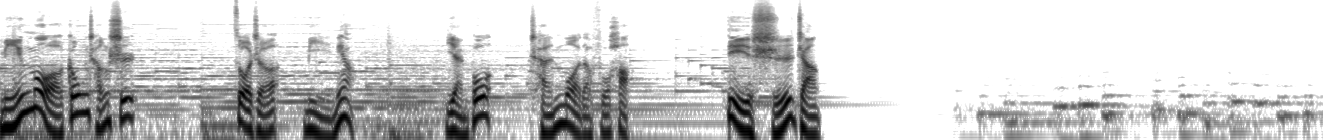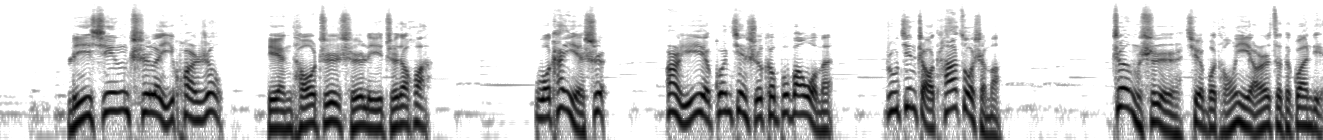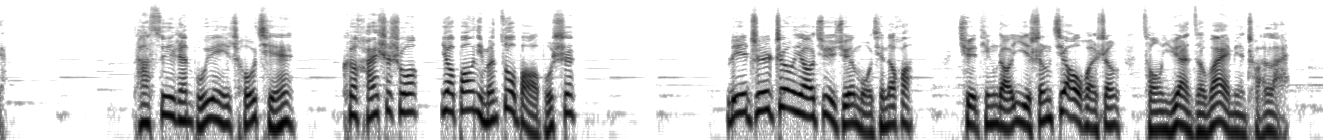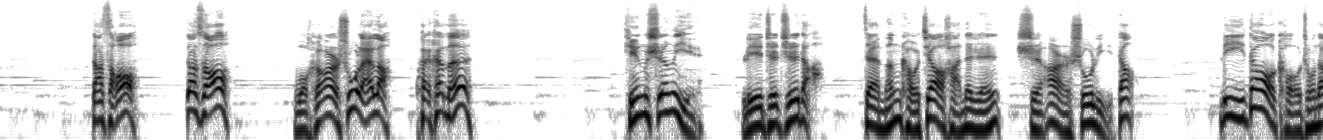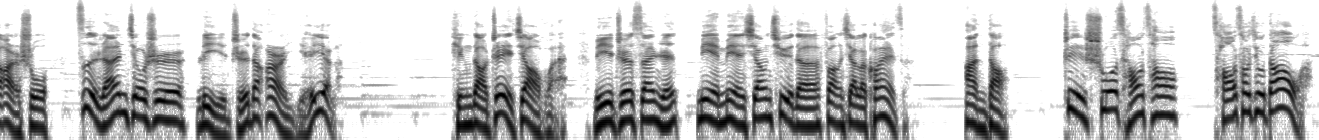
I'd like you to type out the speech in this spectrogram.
明末工程师，作者米酿，演播沉默的符号，第十章。李兴吃了一块肉，点头支持李直的话。我看也是，二爷爷关键时刻不帮我们，如今找他做什么？郑氏却不同意儿子的观点。他虽然不愿意筹钱。可还是说要帮你们做保，不是？李直正要拒绝母亲的话，却听到一声叫唤声从院子外面传来：“大嫂，大嫂，我和二叔来了，快开门！”听声音，李直知道在门口叫喊的人是二叔李道。李道口中的二叔，自然就是李直的二爷爷了。听到这叫唤，李直三人面面相觑的放下了筷子，暗道：“这说曹操，曹操就到啊！”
